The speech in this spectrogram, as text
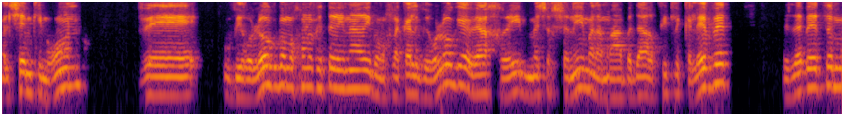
על שם קמרון הוא וירולוג במכון הווטרינרי במחלקה לווירולוגיה והיה אחראי במשך שנים על המעבדה הארצית לכלבת וזה בעצם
